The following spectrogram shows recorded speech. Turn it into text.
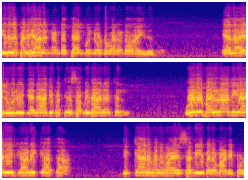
ഇതിന് പരിഹാരം കണ്ടെത്താൻ മുന്നോട്ട് വരേണ്ടതായിരുന്നു. ഏതായാലും ഒരു ജനാധിപത്യ സംവിധാനത്തിൽ ഒരു ഭരണാധികാരി കാണിക്കാത്ത ധിക്കാരപരമായ സമീപനമാണ് ഇപ്പോൾ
